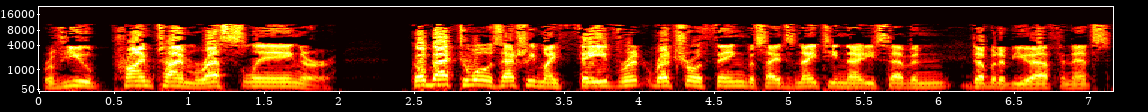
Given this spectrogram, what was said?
review primetime wrestling or go back to what was actually my favorite retro thing besides 1997 WWF, and that's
